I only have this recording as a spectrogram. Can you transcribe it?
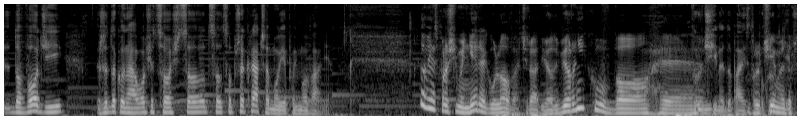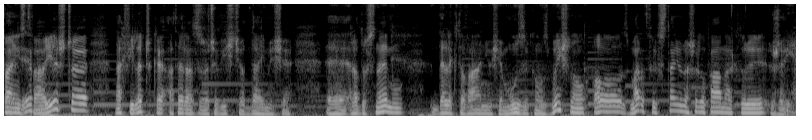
dowodzi, że dokonało się coś, co, co, co przekracza moje pojmowanie. No więc prosimy nie regulować radioodbiorników, bo e, wrócimy do Państwa. Wrócimy do Państwa jeszcze na chwileczkę, a teraz rzeczywiście oddajmy się e, radosnemu delektowaniu się muzyką z myślą o zmartwychwstaniu naszego Pana, który żyje.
